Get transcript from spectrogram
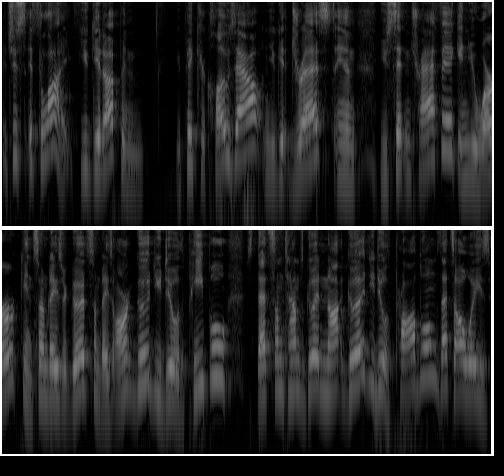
It's just, it's life. You get up and you pick your clothes out and you get dressed and you sit in traffic and you work and some days are good, some days aren't good. You deal with people. That's sometimes good and not good. You deal with problems. That's always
